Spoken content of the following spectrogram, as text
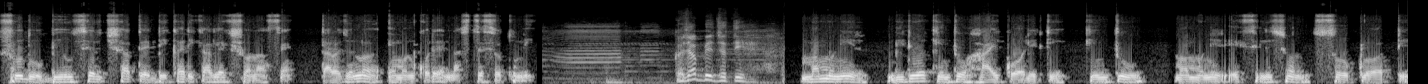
শুধু বিউসের সাথে বেকারি কালেকশন আছে। তার জন্য এমন করে নাচতেছো তুমি। মামুনির ভিডিও কিন্তু হাই কোয়ালিটি কিন্তু মামুনির এক্সিলেশন সো ক্লোয়ারটি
